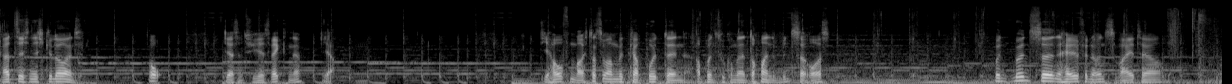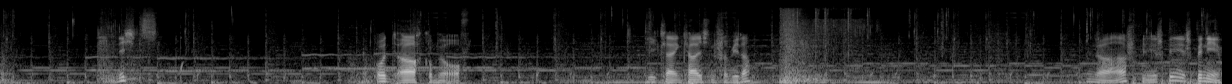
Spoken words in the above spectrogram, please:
Hat sich nicht gelohnt. Oh, der ist natürlich jetzt weg, ne? Ja. Die Haufen mache ich trotzdem mal mit kaputt, denn ab und zu kommt dann doch mal eine Münze raus. Und Münzen helfen uns weiter. Nichts. Und, ach, komm hör auf. Die kleinen Kerlchen schon wieder. Ja, Spinni, Spinni, Spinni.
